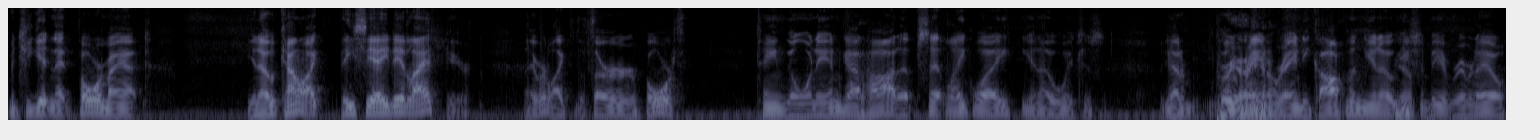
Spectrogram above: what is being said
but you get in that format, you know, kind of like PCA did last year. They were like the third or fourth team going in, got hot, upset Lakeway, you know, which is got a Pretty uh, Ran- ideal. Randy Kaufman, you know, Yep. used to be at Riverdale,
